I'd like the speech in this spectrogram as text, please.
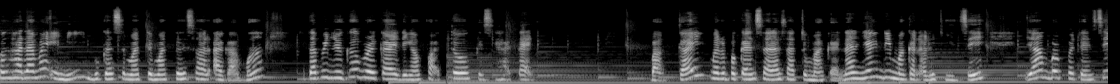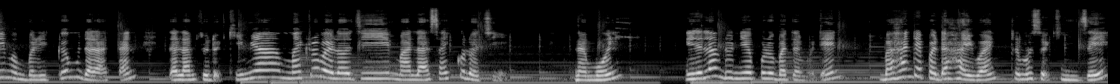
pengharaman ini bukan semata-mata soal agama tetapi juga berkait dengan faktor kesihatan. Bangkai merupakan salah satu makanan yang dimakan oleh khinzir yang berpotensi memberi kemudaratan dalam sudut kimia, mikrobiologi, malah psikologi. Namun, di dalam dunia perubatan moden, bahan daripada haiwan termasuk khinzir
